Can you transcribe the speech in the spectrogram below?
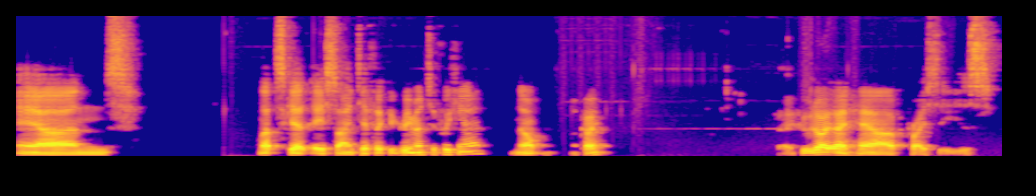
And let's get a scientific agreement if we can. No? Okay. Okay, who do I have crises?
